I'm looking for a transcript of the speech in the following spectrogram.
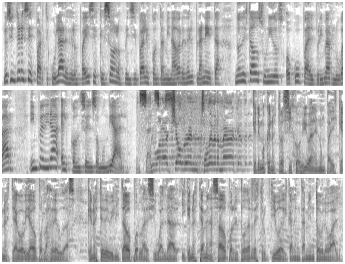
los intereses particulares de los países que son los principales contaminadores del planeta, donde Estados Unidos ocupa el primer lugar, impedirá el consenso mundial. Queremos que nuestros hijos vivan en un país que no esté agobiado por las deudas, que no esté debilitado por la desigualdad y que no esté amenazado por el poder destructivo del calentamiento global.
